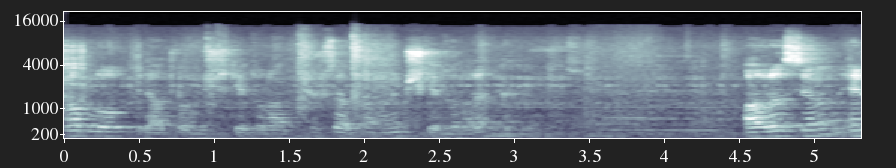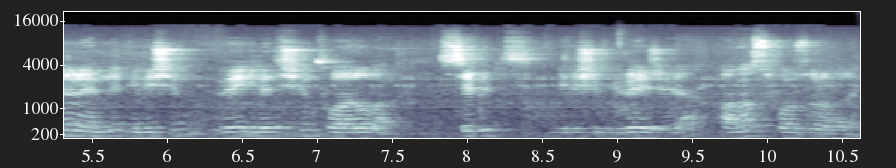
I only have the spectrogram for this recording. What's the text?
kablo platformu şirketi olan TÜRKSAT Anonim Şirketi olarak, Avrasya'nın en önemli bilişim ve iletişim fuarı olan SEBİT Bilişim Eurasia'ya ana sponsor olarak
